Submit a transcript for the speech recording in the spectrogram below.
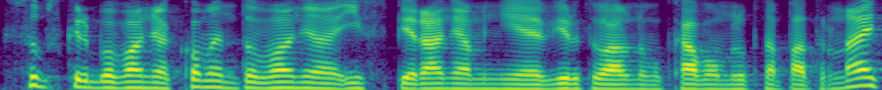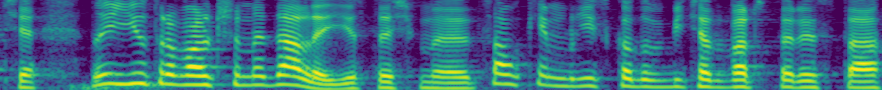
subskrybowania, komentowania i wspierania mnie wirtualną kawą lub na Patronite. No i jutro walczymy dalej. Jesteśmy całkiem blisko do wbicia 2400,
